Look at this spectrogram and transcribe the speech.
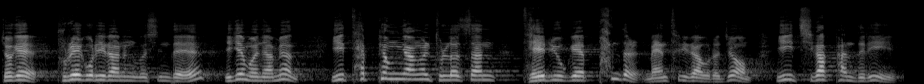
저게 불의 골이라는 것인데 이게 뭐냐면 이 태평양을 둘러싼 대륙의 판들, 멘틀이라고 그러죠. 이 지각판들이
